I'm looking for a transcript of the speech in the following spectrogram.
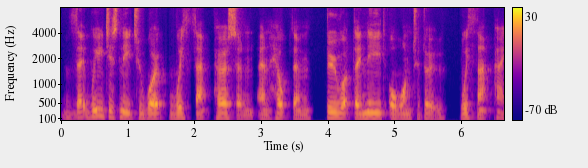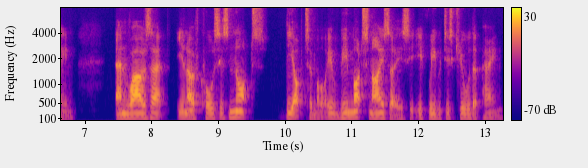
that we just need to work with that person and help them do what they need or want to do with that pain. And while that, you know, of course, is not the optimal, it would be much nicer if we could just cure the pain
